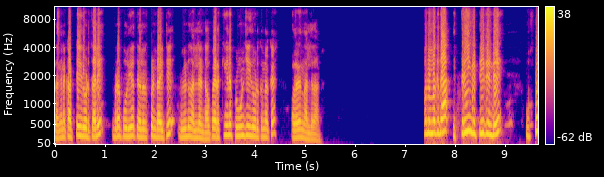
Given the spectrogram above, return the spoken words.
അങ്ങനെ കട്ട് ചെയ്ത് കൊടുത്താൽ ഇവിടെ പുതിയ തെളിർപ്പ് ഉണ്ടായിട്ട് വീണ്ടും നല്ല ഉണ്ടാവും. അപ്പൊ ഇടയ്ക്ക് ഇങ്ങനെ പ്രൂൺ ചെയ്ത് കൊടുക്കുന്നൊക്കെ വളരെ നല്ലതാണ്. അപ്പൊ നമുക്കിതാ ഇത്രയും കിട്ടിയിട്ടുണ്ട്. ഉപ്പ്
